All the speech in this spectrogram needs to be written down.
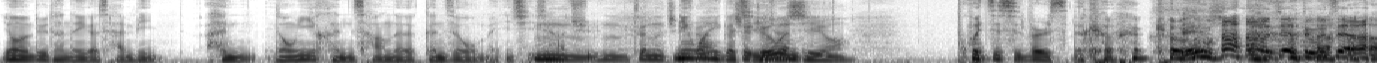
用了绿藤的一个产品，很容易很长的跟着我们一起下去。嗯，嗯真的。另外一个解决其实就是问题哦，会支持 Verse 的客客户吗？我觉得读者，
